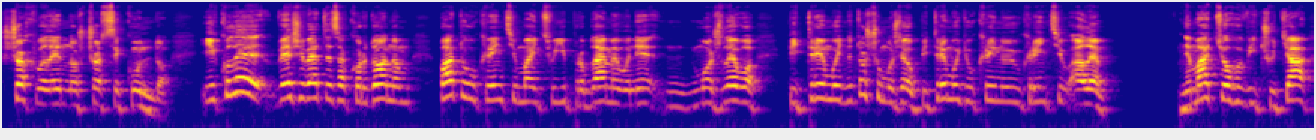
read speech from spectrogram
щохвилинно, щосекундо. І коли ви живете за кордоном, багато українців мають свої проблеми, вони, можливо, підтримують, не то, що можливо, підтримують Україну і українців, але. Нема цього відчуття,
